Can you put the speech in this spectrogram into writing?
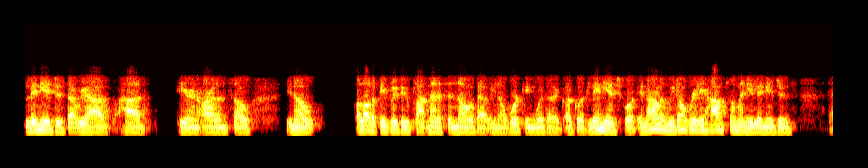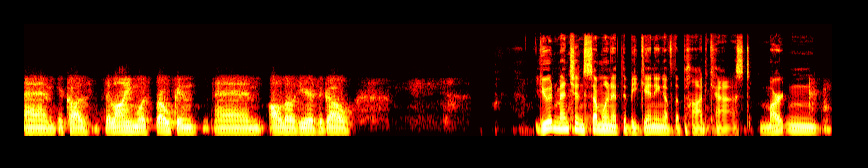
lineages that we have had here in Ireland. So, you know, a lot of people who do plant medicine know about you know working with a, a good lineage, but in Ireland we don't really have so many lineages, um, because the line was broken um, all those years ago. You had mentioned someone at the beginning of the podcast, Martin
